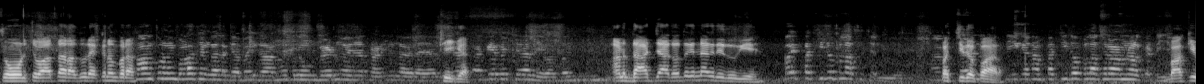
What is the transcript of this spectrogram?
ਚੋਣ ਚਵਾ ਧਾਰਾ ਤੂੰ ਇੱਕ ਨੰਬਰ ਆ। ਖਾਣ ਤੋਂ ਨਹੀਂ ਬੜਾ ਚੰਗਾ ਲੱਗਿਆ ਬਾਈ ਗਾਂ ਨੂੰ ਪਲੂਣ ਬੇੜ ਨੂੰ ਇਹਦਾ ਪਾਣੀ ਨਹੀਂ ਲੱਗਦਾ ਯਾਰ। ਠੀਕ ਹੈ। ਅੱਗੇ ਪਿੱਛੇ ਦਾ ਲੇਵਾ ਬਾਈ। ਅੰਦਾਜ਼ਾ ਦੁੱਧ ਕਿੰਨਾ ਕੁ ਦੇ ਦੂਗੀ ਇਹ? ਬਾਈ 25 ਤੋਂ ਪਲੱਸ ਚੱਲੀ ਆ 25 ਤੋਂ ਪਾਰ। ਠੀਕ ਹੈ ਨਾ 25 ਤੋਂ ਪਲੱਸ ਆਰਾਮ ਨਾਲ ਕੱਢੀ ਬਾਕੀ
